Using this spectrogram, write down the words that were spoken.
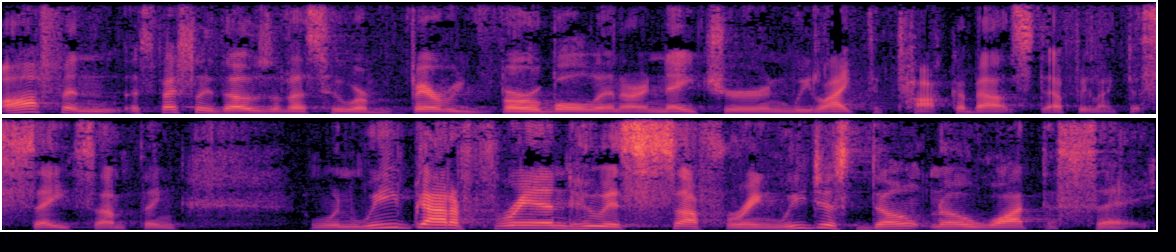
often, especially those of us who are very verbal in our nature and we like to talk about stuff, we like to say something, when we've got a friend who is suffering, we just don't know what to say.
